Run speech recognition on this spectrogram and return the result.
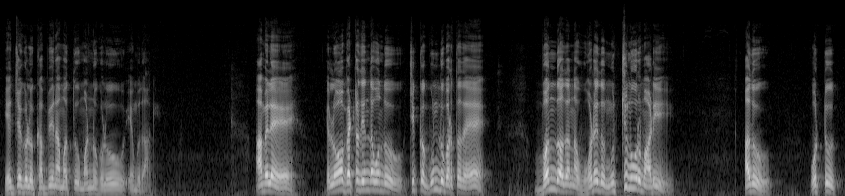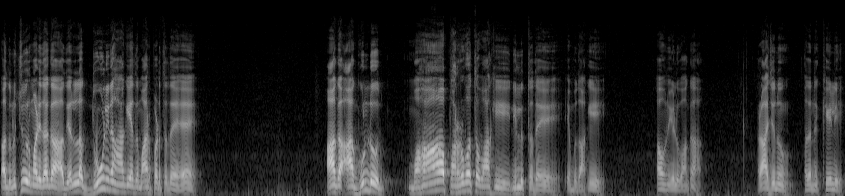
ಹೆಜ್ಜೆಗಳು ಕಬ್ಬಿನ ಮತ್ತು ಮಣ್ಣುಗಳು ಎಂಬುದಾಗಿ. ಆಮೇಲೆ ಎಲ್ಲೋ ಬೆಟ್ಟದಿಂದ ಒಂದು ಚಿಕ್ಕ ಗುಂಡು ಬರ್ತದೆ. ಬಂದು ಅದನ್ನು ಒಡೆದು ನುಚ್ಚು ನೂರು ಮಾಡಿ, ಅದು ಒಟ್ಟು ಅದು ನುಚ್ಚುನೂರು ಮಾಡಿದಾಗ ಅದೆಲ್ಲ ಧೂಳಿನ ಹಾಗೆ ಅದು ಮಾರ್ಪಡ್ತದೆ. ಆಗ ಆ ಗುಂಡು ಮಹಾಪರ್ವತವಾಗಿ ನಿಲ್ಲುತ್ತದೆ ಎಂಬುದಾಗಿ ಅವನು ಹೇಳುವಾಗ ರಾಜನು ಅದನ್ನು ಕೇಳಿ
